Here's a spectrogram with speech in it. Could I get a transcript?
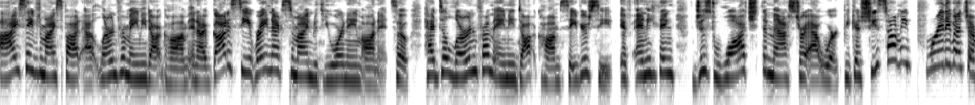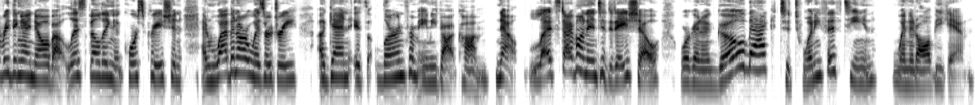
I saved my spot at learnfromamy.com and I've got a seat right next to mine with your name on it. So head to learnfromamy.com, save your seat. If anything, just watch the master at work because she's taught me pretty much everything I know about list building and course creation and webinar wizardry. Again, it's learnfromamy.com. Now, let's dive on into today's show. We're going to go back to 2015 when it all began.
